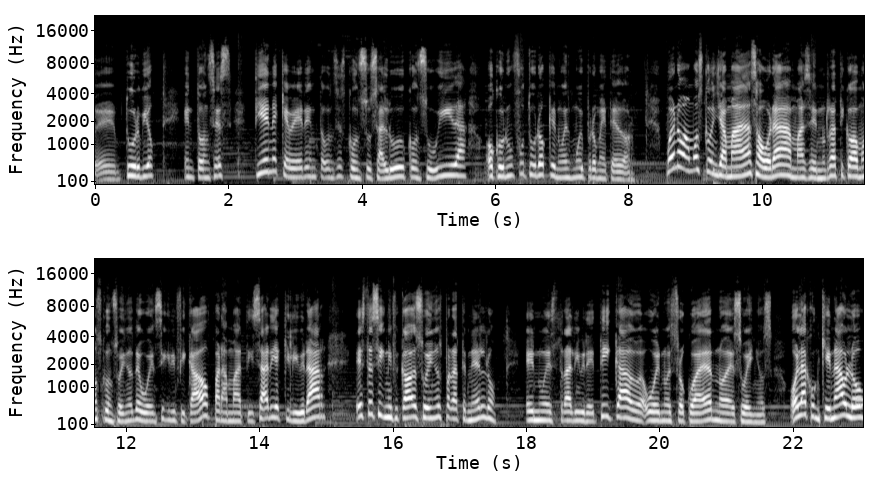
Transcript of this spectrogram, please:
eh, turbio entonces tiene que ver entonces con su salud, con su vida o con un futuro que no es muy prometedor. Bueno, vamos con llamadas ahora más en un ratico vamos con sueños de buen significado para matizar y equilibrar este significado de sueños para tenerlo en nuestra libretica o en nuestro cuaderno de sueños. Hola, ¿con quién hablo?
